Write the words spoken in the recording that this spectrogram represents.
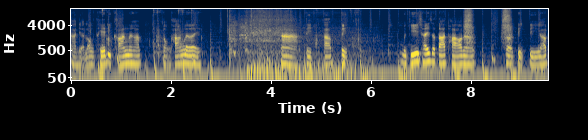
อ่าเดี๋ยวลองเทสอีกครั้งนะครับสองครั้งเลย อ่า ติดครับติด เมื่อกี้ใช้สตาร์ทเท้านะก็ติดดีครับ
